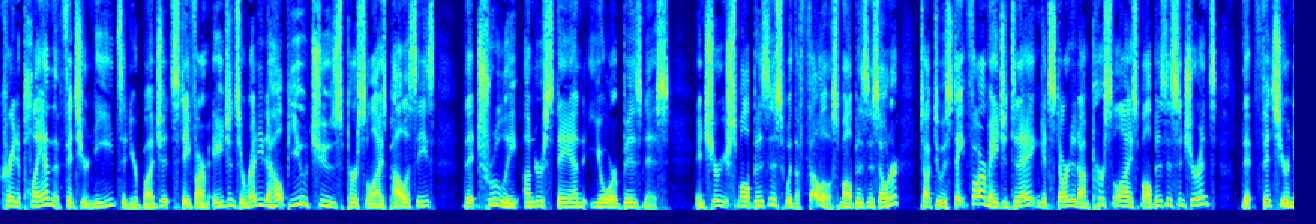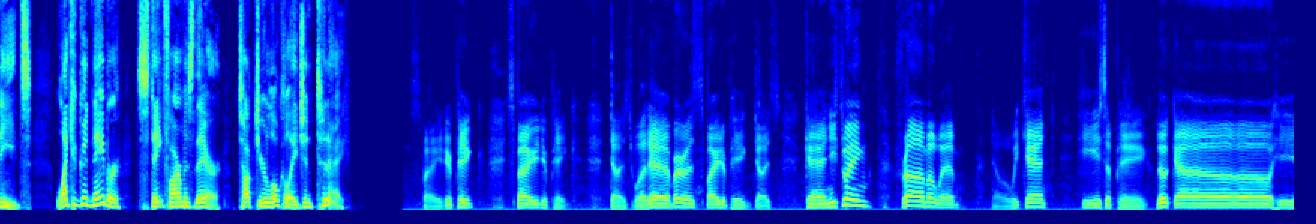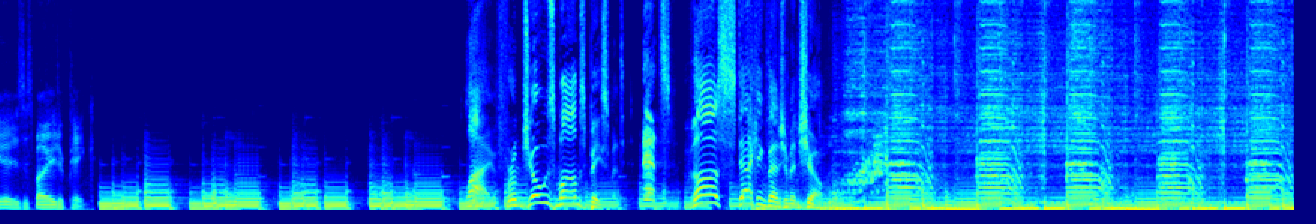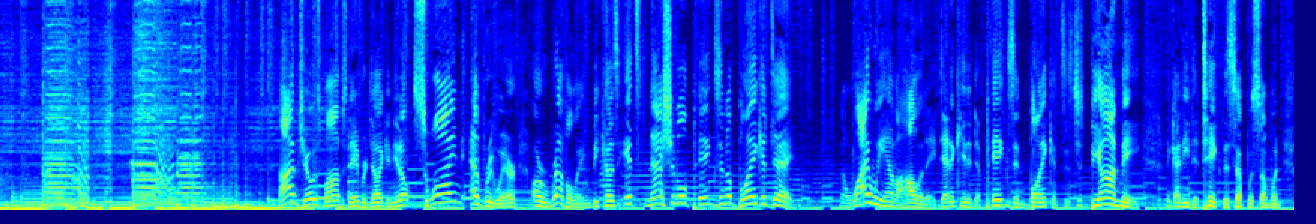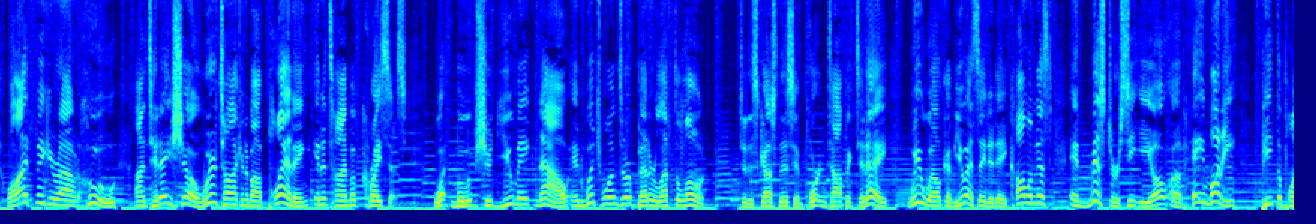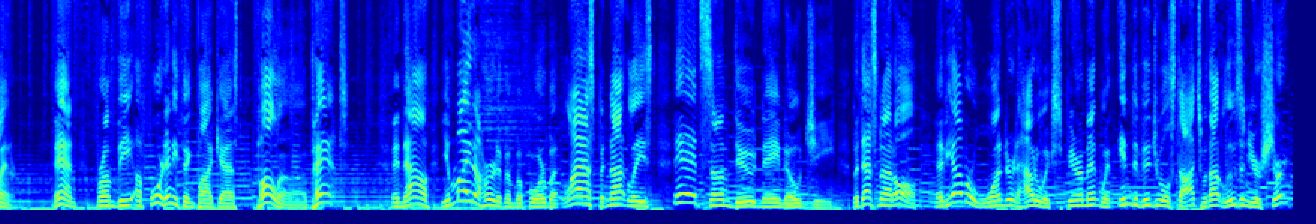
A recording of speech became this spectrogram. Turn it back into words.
Create a plan that fits your needs and your budget. State Farm agents are ready to help you choose personalized policies that truly understand your business. Insure your small business with a fellow small business owner. Talk to a State Farm agent today and get started on personalized small business insurance that fits your needs. Like a good neighbor, State Farm is there. Talk to your local agent today. Spider Pig, Spider Pig, does whatever a Spider Pig does. Can he swing from a web? No, we can't. He's a pig. Look out, he is a Spider Pig. Live from Joe's mom's basement, it's the Stacking Benjamin Show. I'm Joe's mom's neighbor, Doug, and you know, swine everywhere are reveling because it's National Pigs in a Blanket Day. Now, why we have a holiday dedicated to pigs and blankets is just beyond me. I think I need to take this up with someone while I figure out who. On today's show, we're talking about planning in a time of crisis. What moves should you make now, and which ones are better left alone? To discuss this important topic today, we welcome USA Today columnist and Mr. CEO of Hey Money, Pete the Planner. And from the Afford Anything podcast, Paula Pant. And now, you might have heard of him before, but last but not least, it's some dude named OG. But that's not all. Have you ever wondered how to experiment with individual stocks without losing your shirt?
